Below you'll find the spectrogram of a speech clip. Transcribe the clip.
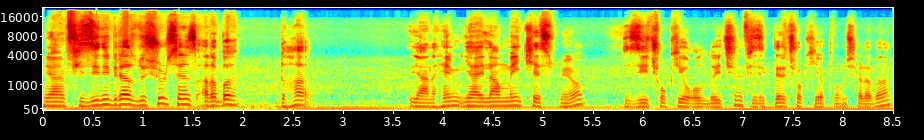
Yani fiziğini biraz düşürürseniz araba daha yani hem yaylanmayı kesmiyor Fiziği çok iyi olduğu için fizikleri çok iyi yapılmış arabanın.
